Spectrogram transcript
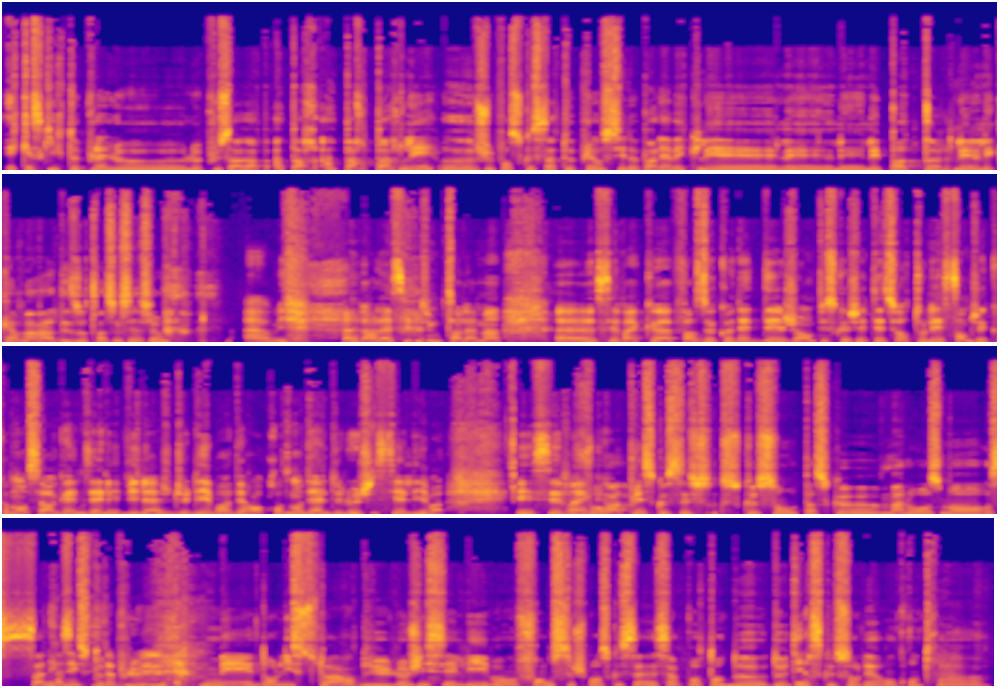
Et qu'est-ce qu'il te plaît le, plus? À, part, à part parler, je pense que ça te plaît aussi de parler avec les, potes, les camarades des autres associations Ah oui, alors là, si tu me tends la main, euh, c'est vrai qu'à force de connaître des gens, puisque j'étais sur tous les centres, j'ai commencé à organiser les villages du libre, des rencontres mondiales du logiciel libre. Et c'est vrai. Il faut rappeler ce que c'est, ce que sont, parce que malheureusement, ça n'existe plus, Mais dans l'histoire du logiciel libre en France, je pense que c'est, important de, de, dire ce que sont les rencontres euh,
